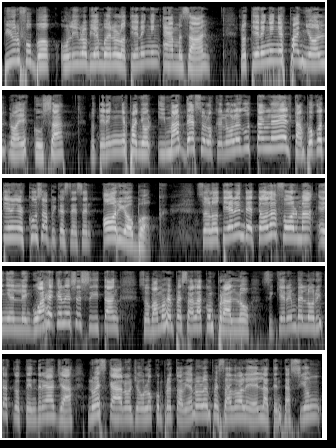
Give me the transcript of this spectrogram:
Beautiful book, un libro bien bueno, lo tienen en Amazon, lo tienen en español, no hay excusa, lo tienen en español y más de eso, lo que no les gustan leer, tampoco tienen excusa porque es un audiobook. Se lo tienen de toda forma en el lenguaje que necesitan. So vamos a empezar a comprarlo. Si quieren verlo ahorita, lo tendré allá. No es caro, yo lo compré, todavía no lo he empezado a leer. La tentación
